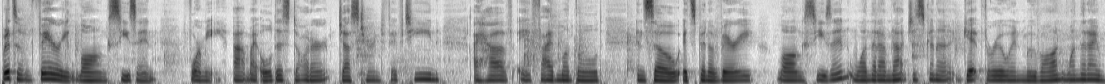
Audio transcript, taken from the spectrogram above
but it's a very long season for me. Uh, my oldest daughter just turned 15. I have a five month old. And so it's been a very long season, one that I'm not just going to get through and move on, one that I'm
